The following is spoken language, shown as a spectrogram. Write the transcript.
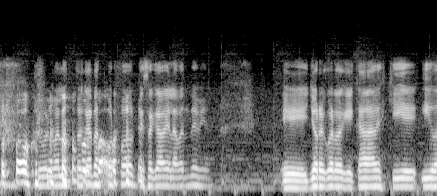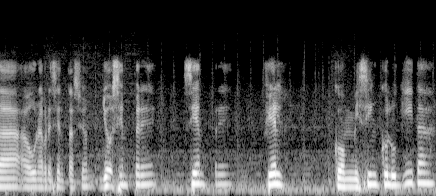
por favor. que vuelva a las tocatas, por favor. favor, que se acabe la pandemia. Eh, yo recuerdo que cada vez que iba a una presentación, yo siempre, siempre fiel con mis cinco luquitas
